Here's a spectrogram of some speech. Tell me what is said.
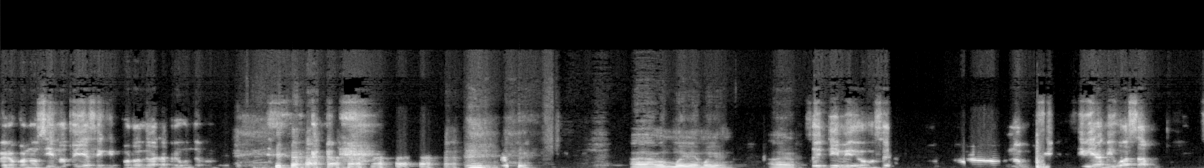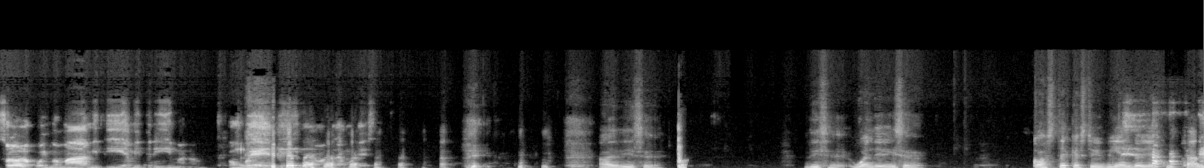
Pero, conociéndote ya sé que por dónde va la pregunta. Ah, muy bien, muy bien. A ver. Soy tímido, José. No, si, vieras mi WhatsApp, solo hablo con mi mamá, mi tía, mi prima, ¿no? Con Wendy, no me la molesta. Ahí dice. Dice, Wendy dice, coste que estoy viendo y escuchando.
